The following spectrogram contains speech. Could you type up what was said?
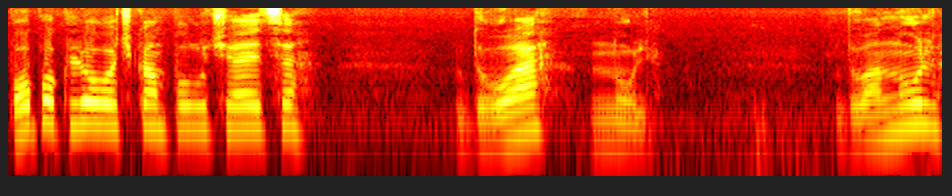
по покльовочкам виходить 2-0. 2-0.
